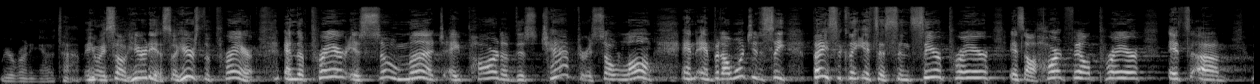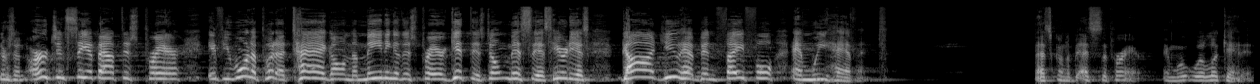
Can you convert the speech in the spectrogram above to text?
we are running out of time. Anyway, so here it is. So here's the prayer. And the prayer is so much a part of this chapter. It's so long. And, and but I want you to see basically it's a sincere prayer. It's a heartfelt prayer. It's um, there's an urgency about this prayer. If you want to put a tag on the meaning of this prayer, get this, don't miss this. Here it is. God, you have been faithful and we haven't. That's going to be that's the prayer. And we'll, we'll look at it.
